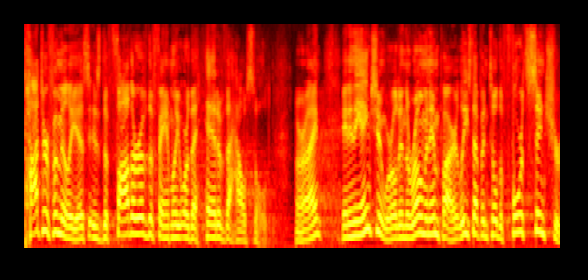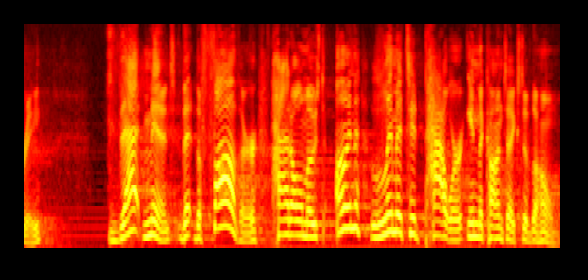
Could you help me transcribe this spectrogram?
Pater familias is the father of the family or the head of the household. All right? And in the ancient world, in the Roman Empire, at least up until the fourth century, that meant that the father had almost unlimited power in the context of the home.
